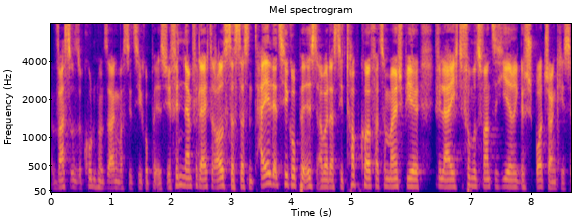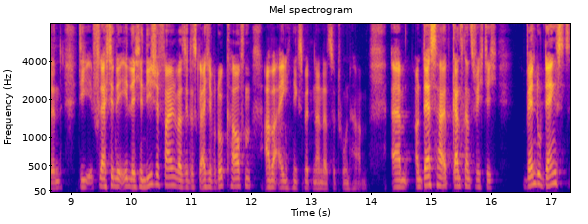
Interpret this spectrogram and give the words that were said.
was unsere Kunden uns sagen, was die Zielgruppe ist. Wir finden dann vielleicht raus, dass das ein Teil der Zielgruppe ist, aber dass die Topkäufer zum Beispiel vielleicht 25-jährige Sportjunkies sind, die vielleicht in eine ähnliche Nische fallen, weil sie das gleiche Produkt kaufen, aber eigentlich nichts miteinander zu tun haben. Ähm, und deshalb ganz, ganz wichtig, wenn du denkst,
